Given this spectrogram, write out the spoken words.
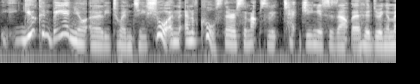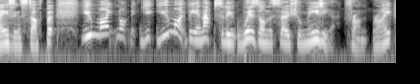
you can be in your early 20s, sure. And, and of course, there are some absolute tech geniuses out there who are doing amazing stuff, but you might not, you, you might be an absolute whiz on the social media front, right?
